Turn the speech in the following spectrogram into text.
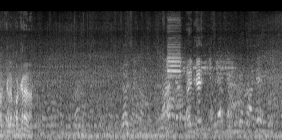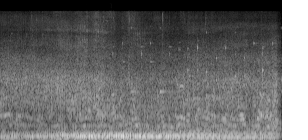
பக்கற பக்கறா Thank you.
